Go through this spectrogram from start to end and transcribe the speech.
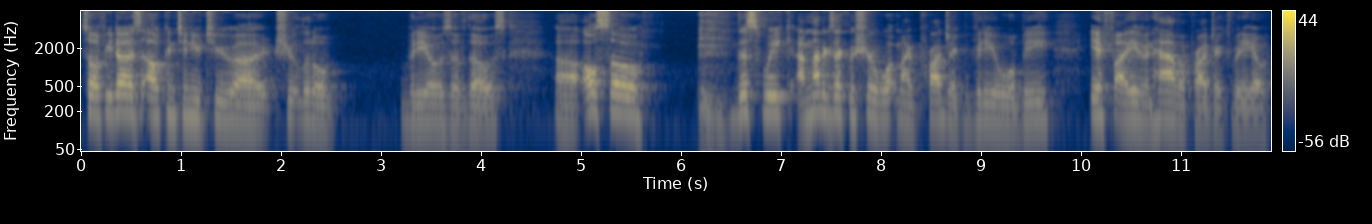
So if he does, I'll continue to uh, shoot little videos of those. Uh, also, this week, I'm not exactly sure what my project video will be, if I even have a project video.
